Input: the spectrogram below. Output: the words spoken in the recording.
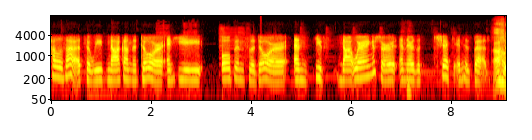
hell is that? So we knock on the door and he opens the door and he's not wearing a shirt and there's a chick in his bed. Oh,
